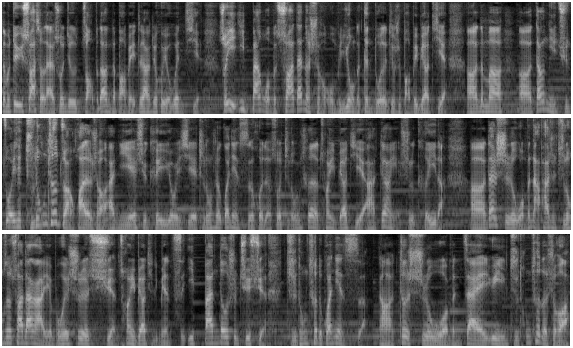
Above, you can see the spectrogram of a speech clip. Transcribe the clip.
那么对于刷手来说，就是找不到你的宝贝，这样就会有问题。所以一般我们刷单的时候，我们用的更多的就是宝贝标题啊。那么呃，当你去做一些直通车转化的时候啊，你也许可以用一些直通车关键词，或者说直通车的创意标题啊，这样也是可以的啊。但是我们哪怕是直通车刷单啊，也不会是选创意标题里面词，一般都是去选直通车的关键词啊，这是。是我们在运营直通车的时候啊，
